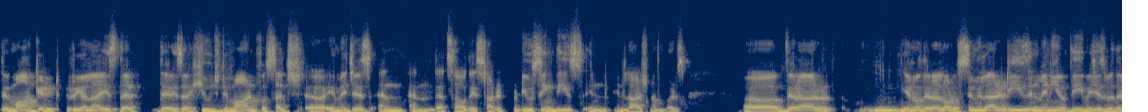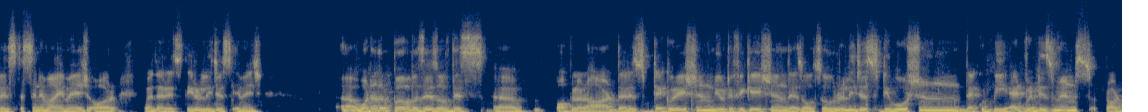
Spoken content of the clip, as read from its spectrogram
the market realized that there is a huge demand for such uh, images, and and that's how they started producing these in in large numbers. Uh, there are you know, there are a lot of similarities in many of the images, whether it's the cinema image or whether it's the religious image. Uh, what are the purposes of this uh, popular art? There is decoration, beautification, there's also religious devotion, there could be advertisements, pro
